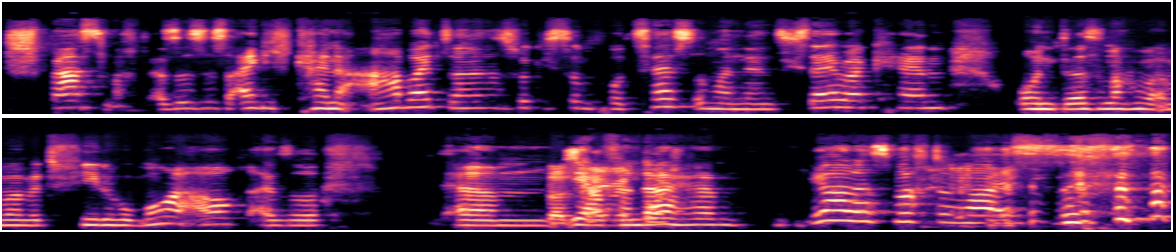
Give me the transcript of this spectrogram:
Spaß macht. Also es ist eigentlich keine Arbeit, sondern es ist wirklich so ein Prozess und man lernt sich selber kennen. Und das machen wir immer mit viel Humor auch. Also ähm, ja, von daher, ja, das macht immer.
